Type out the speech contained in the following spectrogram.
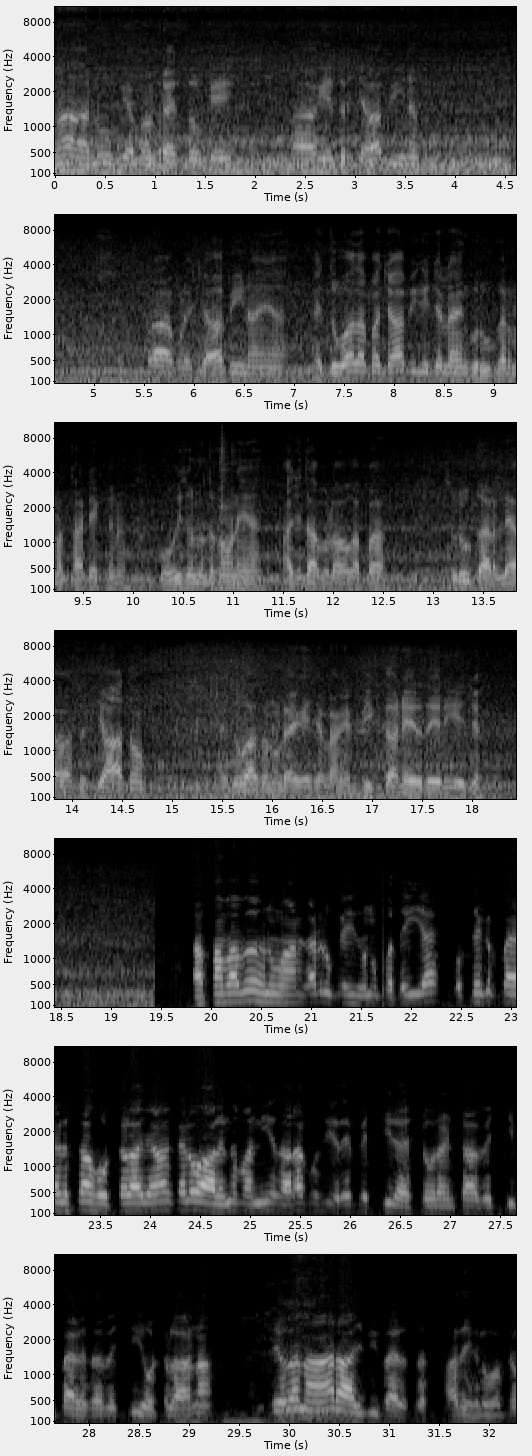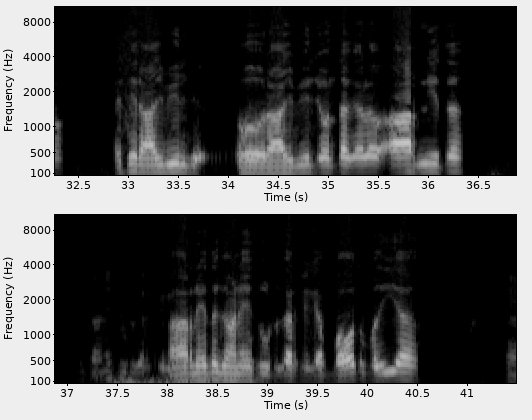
ਨਹਾ ਨੂੰ ਕੇ ਆਪਾਂ ਫਰੈਸ਼ ਹੋ ਕੇ ਆ ਗਏ ਇੱਧਰ ਚਾਹ ਪੀਣ। ਭਰਾ ਕੋਲੇ ਚਾਹ ਪੀਣ ਆਏ ਆ। ਇਦੋਂ ਬਾਅਦ ਆਪਾਂ ਚਾਹ ਪੀ ਕੇ ਚੱਲਾਂਗੇ ਗੁਰੂ ਘਰ ਮੱਥਾ ਟੇਕਣ। ਉਹ ਵੀ ਤੁਹਾਨੂੰ ਦਿਖਾਉਣੇ ਆ। ਅੱਜ ਦਾ ਵਲੌਗ ਆਪਾਂ ਸ਼ੁਰੂ ਕਰ ਲਿਆ ਬਸ ਚਾਹ ਤੋਂ। ਇਦੋਂ ਬਾਅਦ ਤੁਹਾਨੂੰ ਲੈ ਕੇ ਚੱਲਾਂਗੇ ਬੀਕਾਨੇਰ ਦੇ ਏਰੀਏ 'ਚ। ਆਪਾਂ ਬਾਬਾ ਹਨੂਮਾਨਗੜ੍ਹ ਰੁਕੇ ਸੀ, ਤੁਹਾਨੂੰ ਪਤਾ ਹੀ ਆ। ਉੱਥੇ ਇੱਕ ਪੈਲਸ ਆ, ਹੋਟਲ ਆ, ਜਾਂ ਕਹ ਲੋ ਆਲ ਇਨ ਵਨ ਆ ਸਾਰਾ ਕੁਝ ਇਹਦੇ ਵਿੱਚ ਹੀ ਰੈਸਟੋਰੈਂਟ ਆ, ਵਿੱਚ ਹੀ ਪੈਲਸ ਆ, ਵਿੱਚ ਹੀ ਹੋਟਲ ਆ ਨਾ ਤੇ ਉਹਦਾ ਨਾਮ ਹੈ ਰਾਜਵੀ ਪੈਲਸ। ਆ ਦੇਖ ਲਓ ਬਾਬਿਓ। ਇੱਥੇ ਰਾਜਵੀਰ ਜ- ਉਹ ਰਾਜਵੀਰ ਜੋ ਹੁੰਦਾ ਕਹ ਲੋ ਆਰਨੀਤ। ਗਾਣੇ ਸ਼ੂਟ ਕਰਕੇ ਆਰਨੀਤ ਗਾਣੇ ਸ਼ੂਟ ਕਰਕੇ ਗਿਆ। ਬਹੁਤ ਵਧੀਆ।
